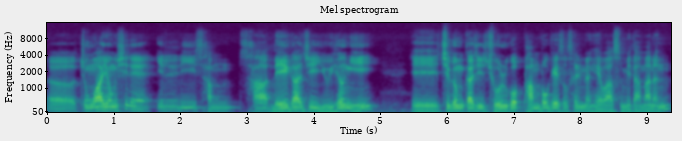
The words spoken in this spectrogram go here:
어, 중화용신의 1, 2, 3, 4, 네 가지 유형이 이, 지금까지 줄곧 반복해서 설명해 왔습니다만은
